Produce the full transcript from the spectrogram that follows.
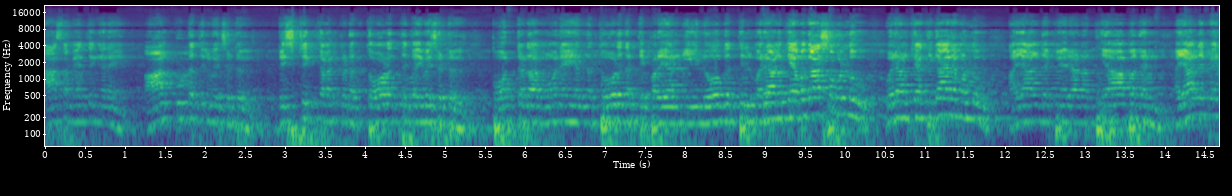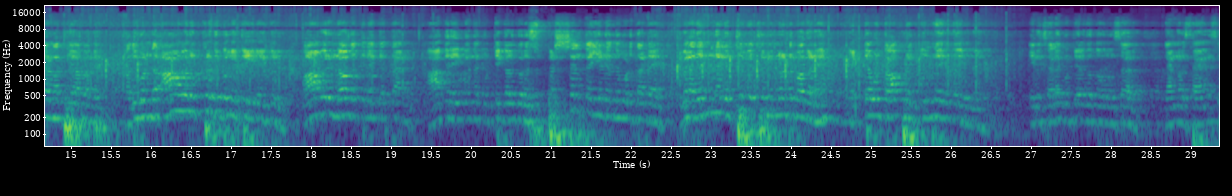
ആ സമയത്ത് ഇങ്ങനെ ആൾക്കൂട്ടത്തിൽ വെച്ചിട്ട് ഡിസ്ട്രിക്ട് കളക്ടറുടെ തോളത്ത് കൈവച്ചിട്ട് പോട്ടട മോനെ എന്ന തോട് തട്ടി പറയാൻ ഈ ലോകത്തിൽ ഒരാൾക്ക് അവകാശമുള്ളൂ ഒരാൾക്ക് അധികാരമുള്ളൂ. അയാളുടെ പേരാണ് അധ്യാപകൻ. അയാളുടെ പേരാണ് അധ്യാപകൻ. അതുകൊണ്ട് ആ ഒരു ക്രെഡിബിലിറ്റിയിലേക്ക് ആ ഒരു ലോകത്തിലേക്ക് എത്താൻ ആഗ്രഹിക്കുന്ന കുട്ടികൾക്ക് ഒരു സ്പെഷ്യൽ കയ്യടി എന്ന് കൊടുത്താട്ടെ. ഇവർ അതെന്നെ ലക്ഷ്യം വെച്ച് മുന്നോട്ട് പോകണേ. ഏറ്റവും ടോപ്പ് ഇരുന്ന് ഇനി ചില കുട്ടികൾക്ക് തോന്നുന്നു സാർ ഞങ്ങൾ സയൻസ്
